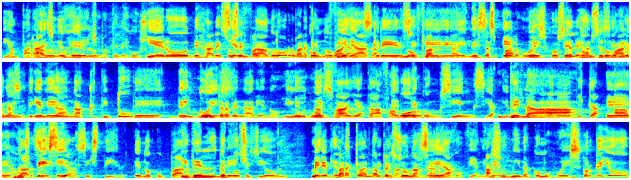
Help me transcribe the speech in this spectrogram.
y amparado a escogerlo para que le juzgue. Quiero dejar eso si sentado para que no vaya a creerse no que en esas partes, el juez José Alejandro Vargas tiene una actitud de, del en juez, contra de nadie, no. Y el juez falla a favor de conciencia y de la ética, eh, justicia, insistir en ocupar y del una derecho. posición Mire, para que una persona sea asumida como juez, porque yo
